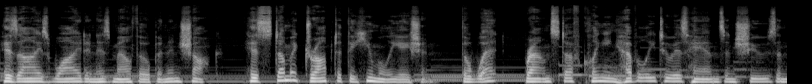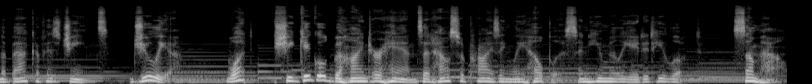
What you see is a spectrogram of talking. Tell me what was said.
his eyes wide and his mouth open in shock. His stomach dropped at the humiliation, the wet, brown stuff clinging heavily to his hands and shoes and the back of his jeans. Julia. What? She giggled behind her hands at how surprisingly helpless and humiliated he looked. Somehow.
